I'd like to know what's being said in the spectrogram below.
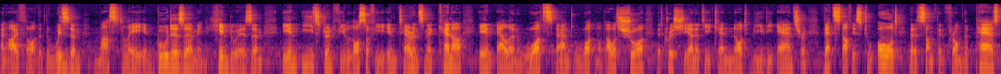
and I thought that the wisdom must lay in Buddhism, in Hinduism, in Eastern philosophy, in Terence McKenna, in Alan Watts and whatnot. I was sure that Christianity cannot be the answer. That stuff is too old, that is something from the past.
